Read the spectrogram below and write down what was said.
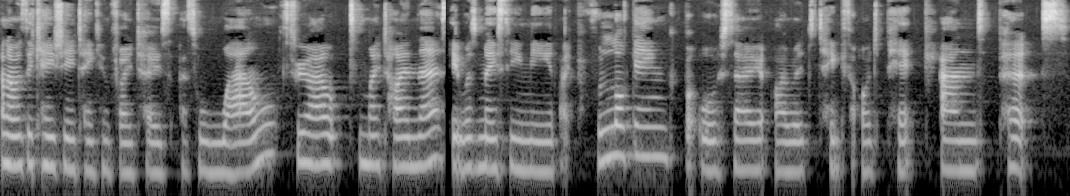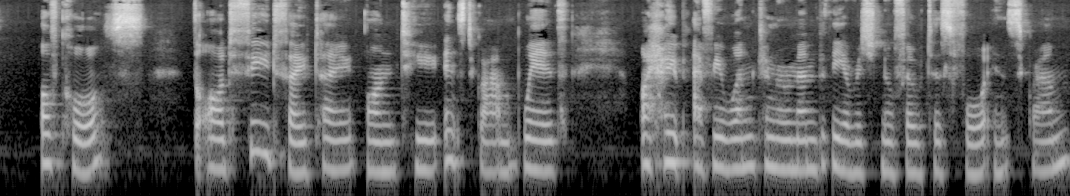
and I was occasionally taking photos as well throughout my time there. It was mostly me like vlogging, but also I would take the odd pic and put, of course, the odd food photo onto Instagram with. I hope everyone can remember the original filters for Instagram.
